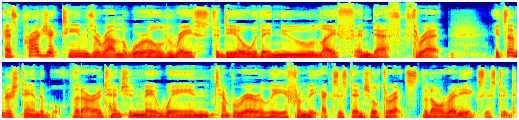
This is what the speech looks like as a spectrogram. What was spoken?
As project teams around the world race to deal with a new life and death threat, it's understandable that our attention may wane temporarily from the existential threats that already existed,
